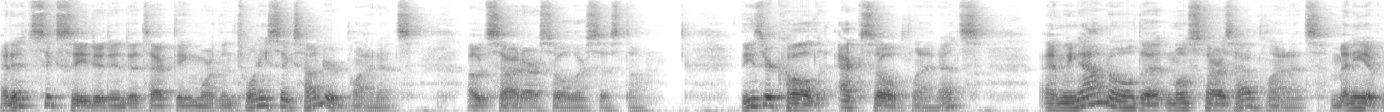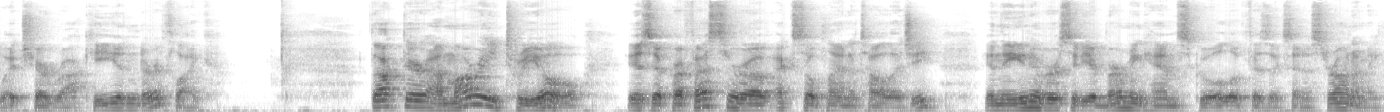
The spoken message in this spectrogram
and it succeeded in detecting more than 2,600 planets outside our solar system. These are called exoplanets, and we now know that most stars have planets, many of which are rocky and Earth like. Dr. Amaury Triaud is a professor of exoplanetology in the University of Birmingham School of Physics and Astronomy.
